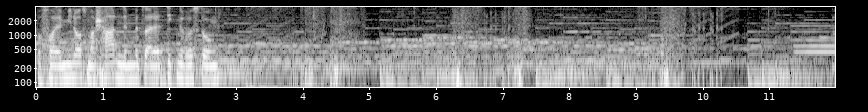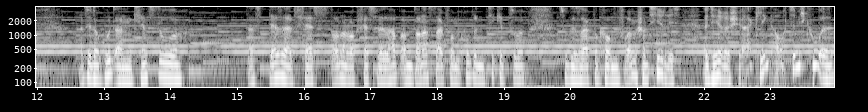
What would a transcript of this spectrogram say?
bevor der Minos mal Schaden nimmt mit seiner dicken Rüstung. Hört sich doch gut an. Kennst du das Desert Fest, Donner Rock Festival. Hab am Donnerstag vom Kumpel ein Ticket zu, zugesagt bekommen. Freue mich schon tierisch. Äh, tierisch. Ja, klingt auch ziemlich cool.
